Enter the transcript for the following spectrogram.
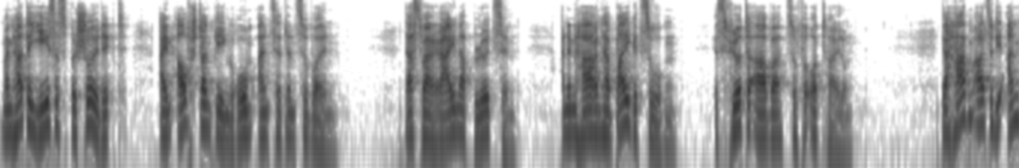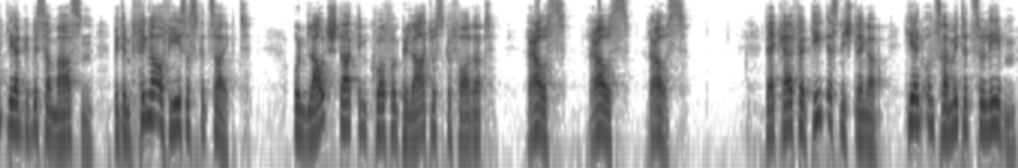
Man hatte Jesus beschuldigt, einen Aufstand gegen Rom anzetteln zu wollen. Das war reiner Blödsinn, an den Haaren herbeigezogen, es führte aber zur Verurteilung. Da haben also die Ankläger gewissermaßen mit dem Finger auf Jesus gezeigt und lautstark im Chor von Pilatus gefordert, Raus, raus, raus. Der Kerl verdient es nicht länger, hier in unserer Mitte zu leben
